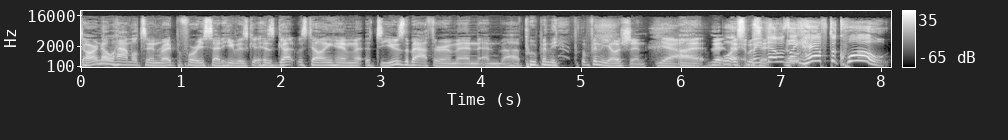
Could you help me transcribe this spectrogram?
Darnell Hamilton, right before he said he was his gut was telling him to use the bathroom and and uh, poop in the poop in the ocean. uh, th- was but it. that was like half the quote.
